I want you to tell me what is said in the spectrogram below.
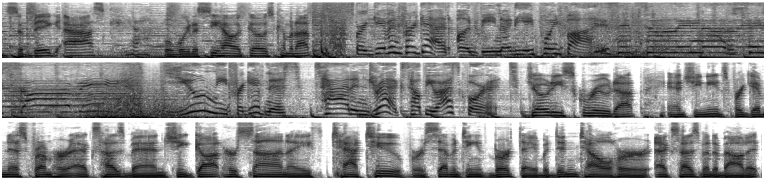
It's a big ask, but we're going to see how it goes coming up. Forgive and forget on B98.5. Is it too late now to say sorry? You need forgiveness. Tad and Drex help you ask for it. Jody screwed up and she needs forgiveness from her ex husband. She got her son a tattoo for his 17th birthday, but didn't tell her ex husband about it.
